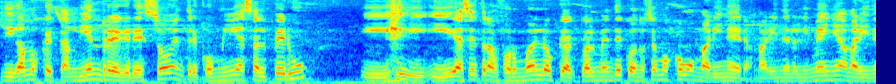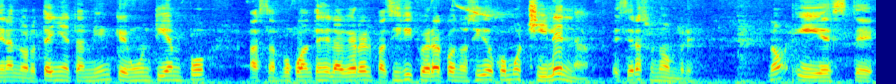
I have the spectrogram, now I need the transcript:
digamos que también regresó, entre comillas, al Perú. Y, y ya se transformó en lo que actualmente conocemos como marinera, marinera limeña, marinera norteña también, que en un tiempo, hasta poco antes de la Guerra del Pacífico, era conocido como chilena, ese era su nombre, ¿no? Y este,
